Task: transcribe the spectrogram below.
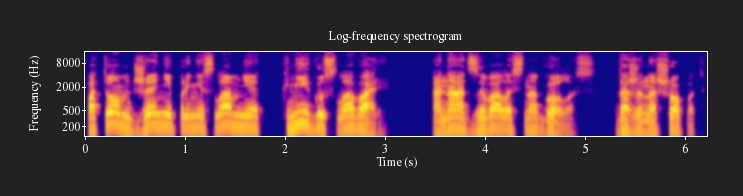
Потом Дженни принесла мне книгу-словарь. Она отзывалась на голос, даже на шепот.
